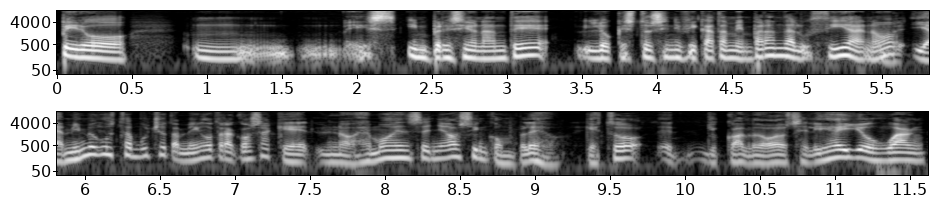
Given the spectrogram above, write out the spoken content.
pero es impresionante lo que esto significa también para Andalucía, ¿no? Y a mí me gusta mucho también otra cosa que nos hemos enseñado sin complejo. Que esto, eh, cuando se elige a ellos Juan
